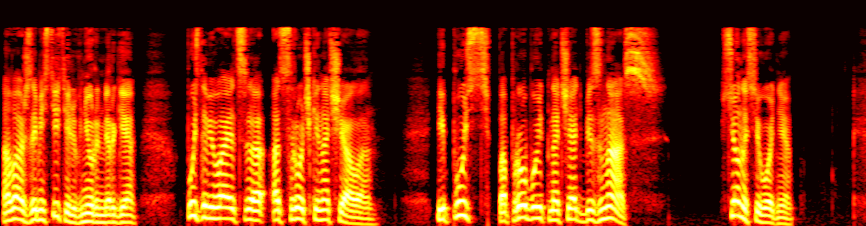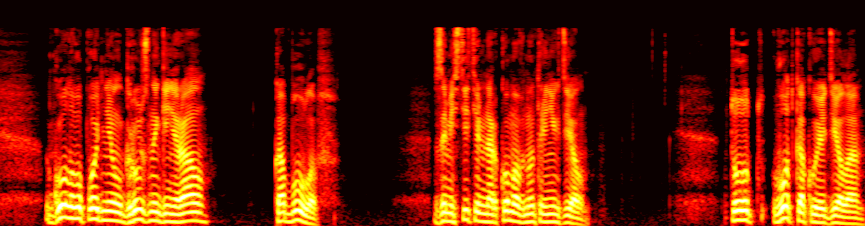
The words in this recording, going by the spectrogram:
А ваш заместитель в Нюрнберге пусть добивается отсрочки начала. И пусть попробует начать без нас, все на сегодня. Голову поднял грузный генерал Кабулов, заместитель наркома внутренних дел. Тут вот какое дело.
